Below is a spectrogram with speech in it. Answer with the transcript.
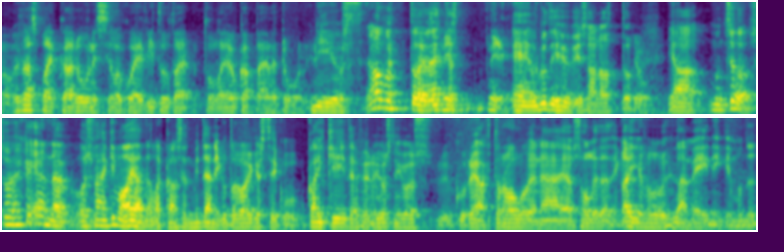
on hyvässä paikkaa duunissa silloin, kun ei vituta tulla joka päivä duuniin. Niin just. No, mutta toi on Niin, ehkä niin. helkutin hyvin sanottu. Ja, mutta se on, se on ehkä jännä, olisi vähän kiva ajatella kanssa, että mitä niinku toi oikeasti, kun kaikki it just niin kuin kun Reactor on ollut ja nää ja Solid, niin kaikilla on ollut hyvä meininki, mutta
